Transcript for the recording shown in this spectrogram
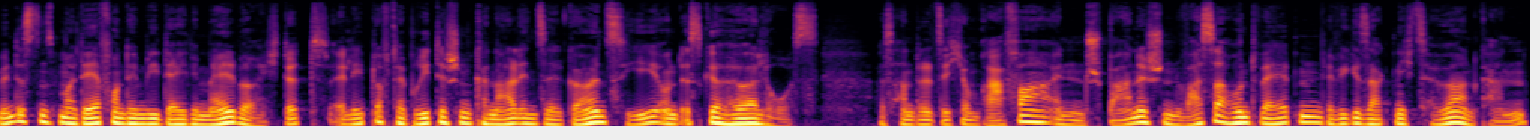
Mindestens mal der, von dem die Daily Mail berichtet. Er lebt auf der britischen Kanalinsel Guernsey und ist gehörlos. Es handelt sich um Rafa, einen spanischen Wasserhundwelpen, der wie gesagt nichts hören kann.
